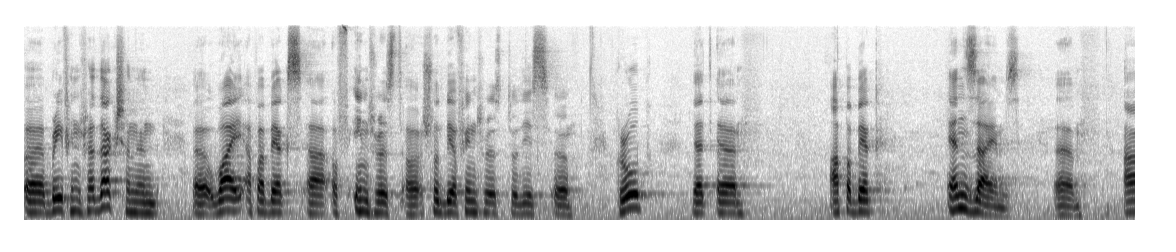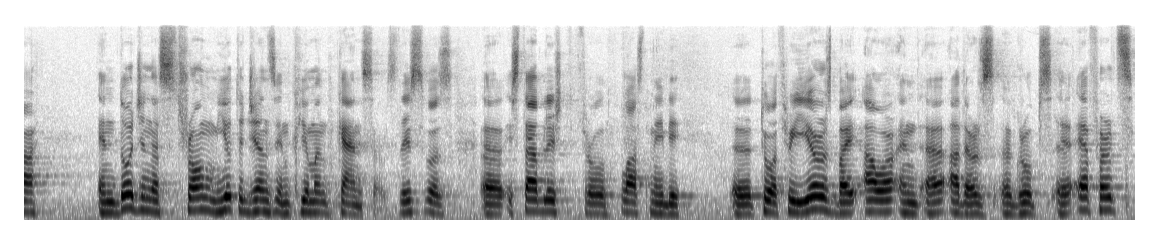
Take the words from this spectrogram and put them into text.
uh, brief introduction and uh, why APABECs are of interest or should be of interest to this uh, group, that uh, enzymes uh, are endogenous strong mutagens in human cancers. This was uh, established through last maybe two or three years by our and others groups' efforts.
